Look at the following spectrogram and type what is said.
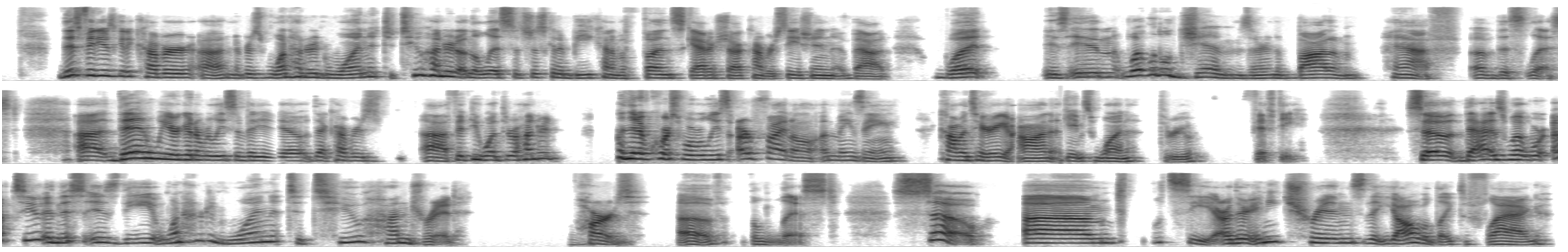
This video is going to cover uh, numbers 101 to 200 on the list. So it's just going to be kind of a fun scattershot conversation about what is in what little gems are in the bottom half of this list. Uh, then we are going to release a video that covers uh, 51 through 100. And then, of course, we'll release our final amazing commentary on games one through 50. So that is what we're up to. And this is the 101 to 200 part of the list. So, um, let's see. Are there any trends that y'all would like to flag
